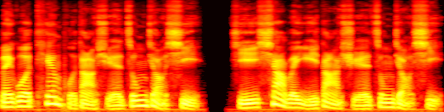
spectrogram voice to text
美国天普大学宗教系及夏威夷大学宗教系。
